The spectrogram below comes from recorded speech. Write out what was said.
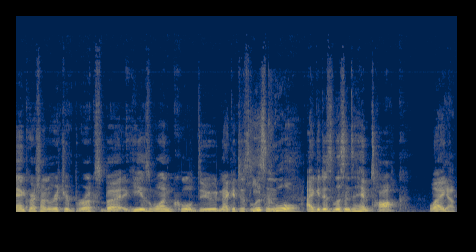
man crush on Richard Brooks, but he is one cool dude, and I could just He's listen. cool. I could just listen to him talk. Like Yep,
